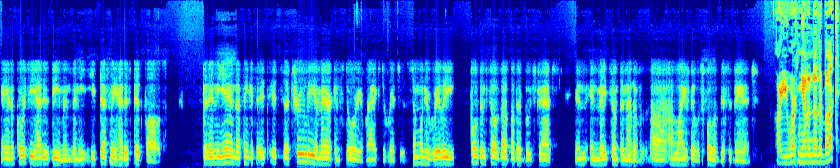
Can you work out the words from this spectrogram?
And of course, he had his demons, and he, he definitely had his pitfalls. But in the end, I think it's it, it's a truly American story of rags to riches. Someone who really pulled themselves up by their bootstraps and and made something out of uh, a life that was full of disadvantage. Are you working on another book?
